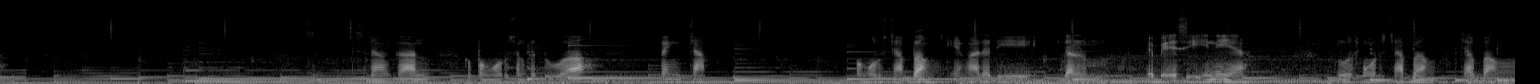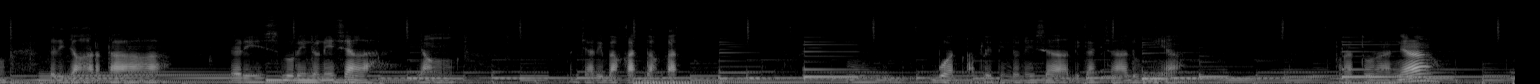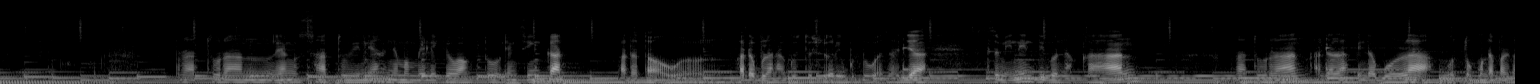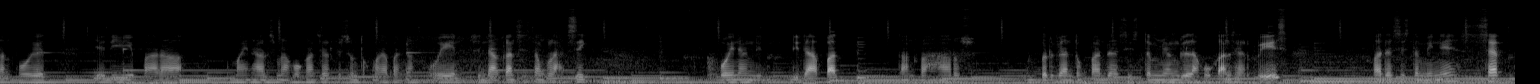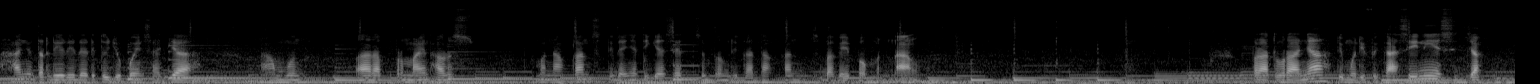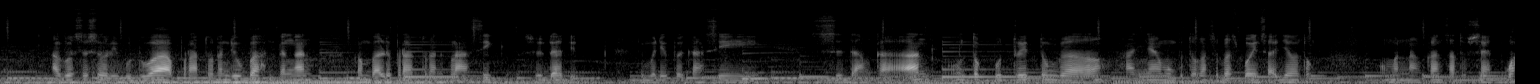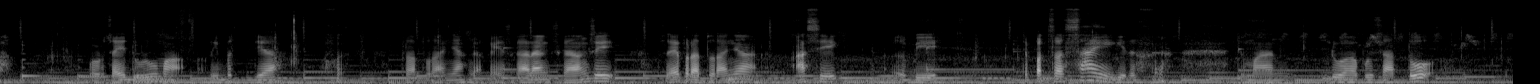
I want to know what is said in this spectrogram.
Sedangkan kepengurusan kedua pengcap pengurus cabang yang ada di dalam PBSI ini ya. Pengurus-pengurus cabang cabang dari Jakarta dari seluruh Indonesia lah yang mencari bakat-bakat buat atlet Indonesia di kancah dunia. Peraturannya peraturan yang satu ini hanya memiliki waktu yang singkat pada tahun pada bulan Agustus 2002 saja. Sistem ini digunakan peraturan adalah pindah bola untuk mendapatkan poin. Jadi para pemain harus melakukan servis untuk mendapatkan poin. Sedangkan sistem klasik poin yang didapat tanpa harus bergantung pada sistem yang dilakukan servis pada sistem ini, set hanya terdiri dari 7 poin saja. Namun, para pemain harus menangkan setidaknya 3 set sebelum dikatakan sebagai pemenang. Peraturannya dimodifikasi nih sejak Agustus 2002. Peraturan diubah dengan kembali peraturan klasik sudah dimodifikasi sedangkan untuk putri tunggal hanya membutuhkan 11 poin saja untuk memenangkan satu set. Wah menurut saya dulu mah ribet ya. Peraturannya nggak kayak sekarang. Sekarang sih saya peraturannya asik lebih cepat selesai gitu. Cuman 21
